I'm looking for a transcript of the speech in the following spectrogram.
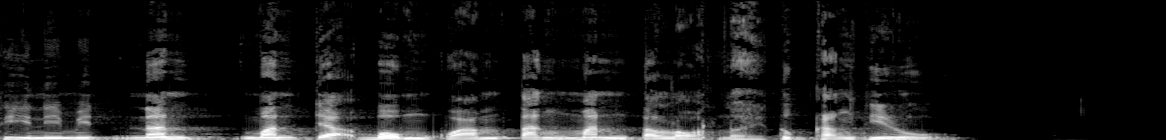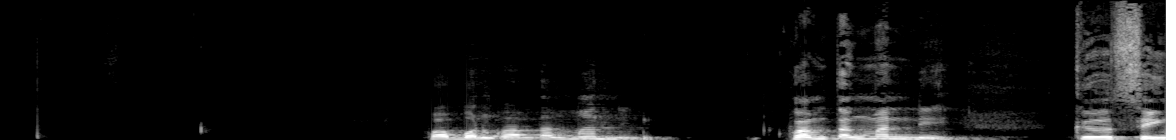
ที่นิมิตนั้นมันจะบ่มความตั้งมั่นตลอดเลย ทุกครั้งที่รู้ พอบนความตั้งมั่นนี่ความตั้งมั่นนี่ คือสิ่ง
